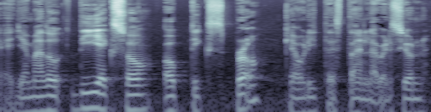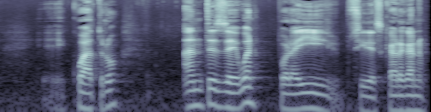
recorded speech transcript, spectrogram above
eh, llamado DxO Optics Pro, que ahorita está en la versión 4. Antes de, bueno, por ahí si descargan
